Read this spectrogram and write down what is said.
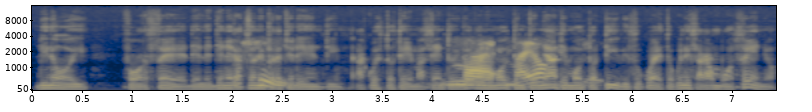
di noi forse delle generazioni sì. precedenti a questo tema. Sento i giovani molto impegnati e molto attivi su questo, quindi sarà un buon segno.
